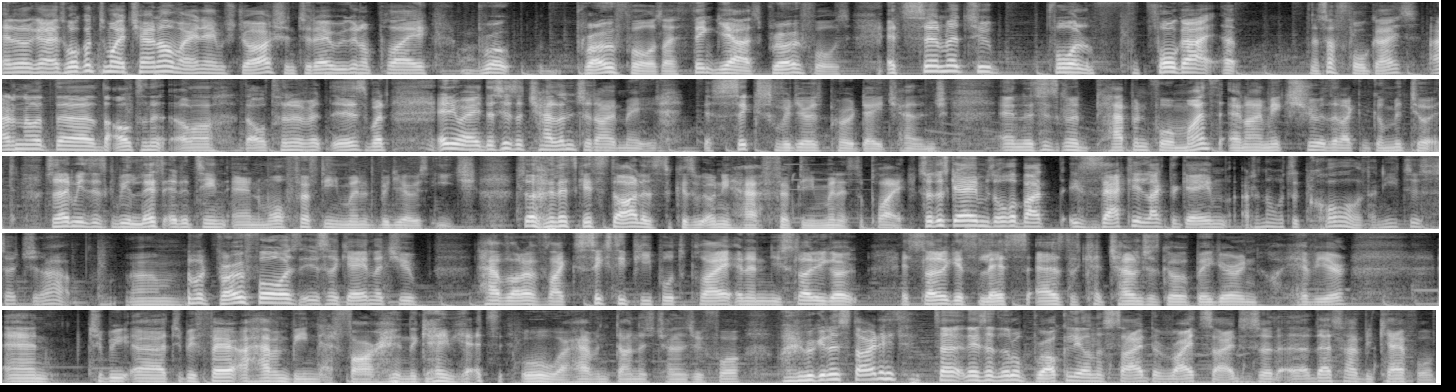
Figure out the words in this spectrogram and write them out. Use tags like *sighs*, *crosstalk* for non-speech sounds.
Hello guys, welcome to my channel. My name's Josh and today we're gonna play Bro Broforce. I think yeah, it's Broforce. It's similar to Four Four Guy. Uh, that's not Four Guys. I don't know what the the alternate uh, the alternative is, but anyway, this is a challenge that I made. A six videos per day challenge, and this is gonna happen for a month, and I make sure that I can commit to it. So that means there's gonna be less editing and more 15 minute videos each. So *laughs* let's get started because we only have 15 minutes to play. So this game is all about exactly like the game. I don't know what's it called. I need to search it up. Um, but Broforce is a game that you have a lot of like 60 people to play and then you slowly go it slowly gets less as the challenges go bigger and heavier. And to be uh, to be fair I haven't been that far *laughs* in the game yet. Oh I haven't done this challenge before. *laughs* Are we're gonna start it? So there's a little broccoli on the side the right side so th that's how to be careful.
